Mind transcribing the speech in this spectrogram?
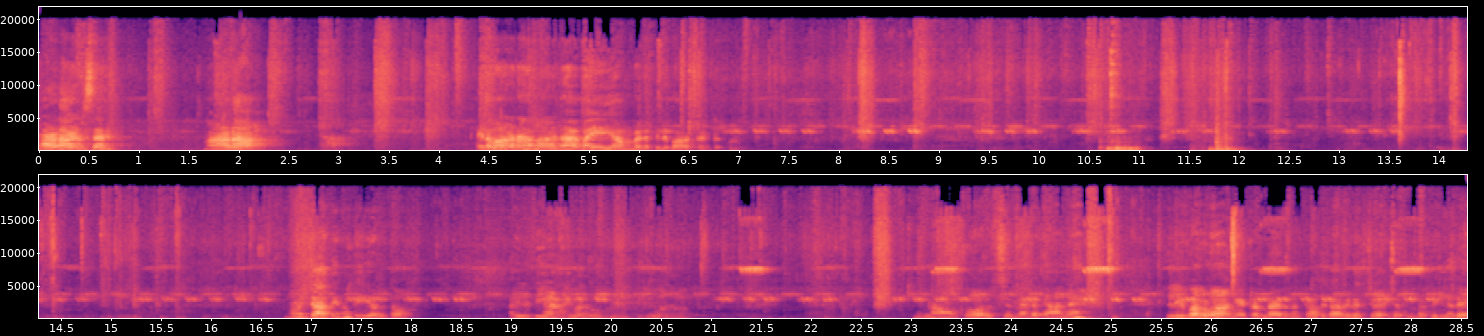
വാടാ മനസ്സേ വാടാ. എടാ വാടാ വാടാ. ബൈ അമ്പലത്തിൽ പാട്ടിട്ട്. അമ്മച്ചാ അതിൽ നിന്ന് തീ എടുത്തോ? അതിൽ തീയാണ് വെള്ളം നമുക്ക് കുറച്ച് ഇന്നലെ ഞാൻ ലിവർ വാങ്ങിയിട്ടുണ്ടായിരുന്നു കേട്ടോ. അത് കറി വെച്ച് വെച്ചിട്ടുണ്ട്. പിന്നെ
